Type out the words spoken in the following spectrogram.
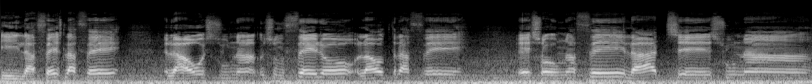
y la C es la C, la O es, una, es un 0, la otra C es una C, la H es una,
